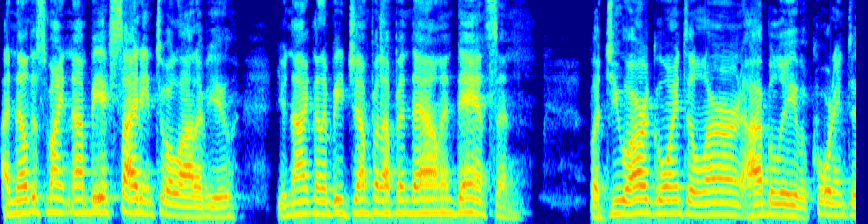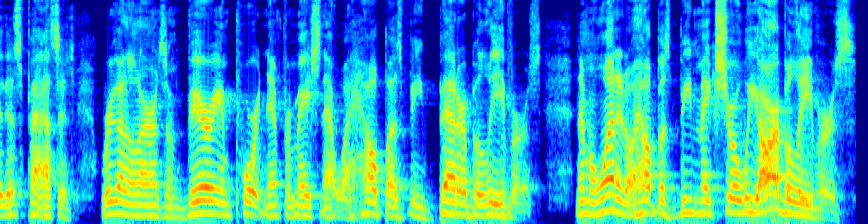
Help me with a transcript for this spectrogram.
I know this might not be exciting to a lot of you. You're not going to be jumping up and down and dancing, but you are going to learn, I believe, according to this passage, we're going to learn some very important information that will help us be better believers. Number one, it'll help us be make sure we are believers.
